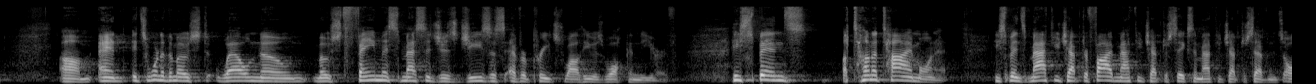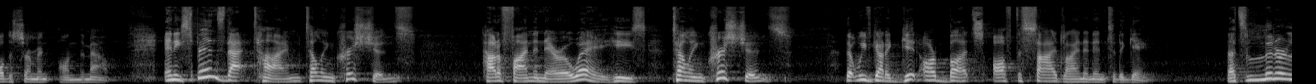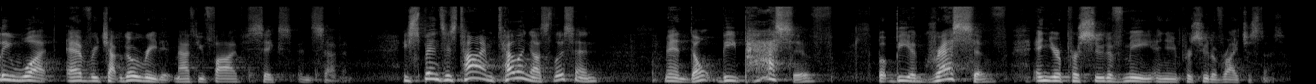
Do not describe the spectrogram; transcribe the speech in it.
Um, and it's one of the most well known, most famous messages Jesus ever preached while he was walking the earth. He spends a ton of time on it. He spends Matthew chapter 5, Matthew chapter 6, and Matthew chapter 7. It's all the Sermon on the Mount. And he spends that time telling Christians how to find the narrow way. He's telling Christians that we've got to get our butts off the sideline and into the game. That's literally what every chapter, go read it Matthew 5, 6, and 7. He spends his time telling us listen, man, don't be passive, but be aggressive in your pursuit of me and your pursuit of righteousness.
